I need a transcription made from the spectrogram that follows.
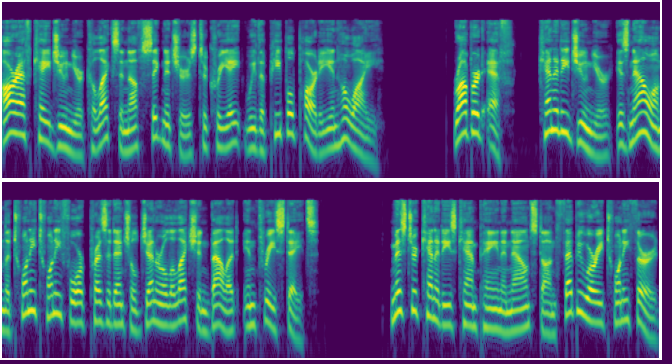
RFK Jr. collects enough signatures to create We the People Party in Hawaii. Robert F. Kennedy Jr. is now on the 2024 presidential general election ballot in three states. Mr. Kennedy's campaign announced on February 23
